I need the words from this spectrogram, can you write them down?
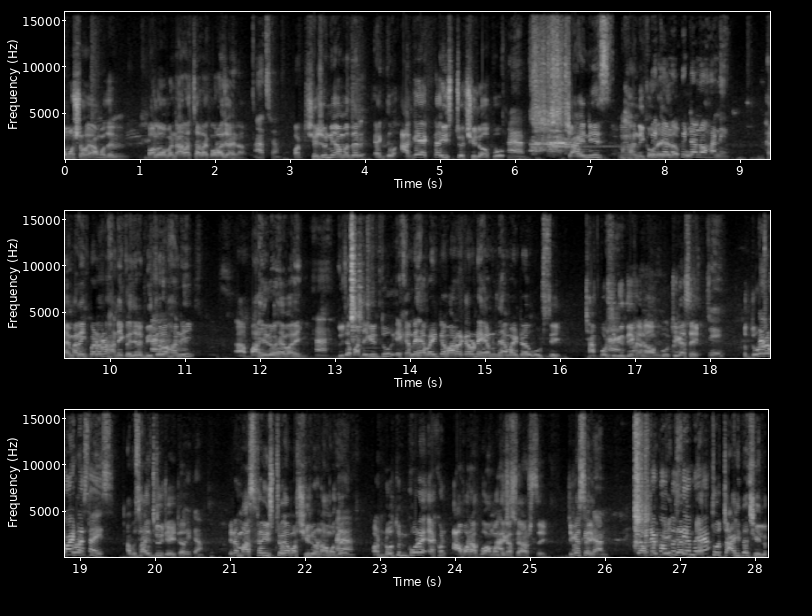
সমস্যা হয় আমাদের। ভালোভাবে নাড়াচাড়া করা যায় না। আচ্ছা। বাট সেজন্য আমাদের একদম আগে একটা স্টোর ছিল আপু। হ্যাঁ। চাইনিজ হানি করে পিটানো আপু। পিটানো হানি হ্যামারিং প্যাটার্ন হানি করে যেটা ভিতরেও হ্যাঁ, হানি আহ, বাহিরেও হ্যামারিং হ্যাঁ। দুইটা পার্টি কিন্তু এখানে হ্যামারিংটা মারার কারণে এখানে হ্যামারিংটা উঠছে ছাপ পড়ছে কিন্তু এখানে আপু ঠিক আছে? তো এটা কয়টা আপু সাইজ দুইটা এটা। এটা মাঝখানে স্টক আবার ছিল না আমাদের হ্যাঁ। আর নতুন করে এখন আবার আপু আমাদের কাছে আসছে ঠিক আছে? এটা? এত চাহিদা ছিল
